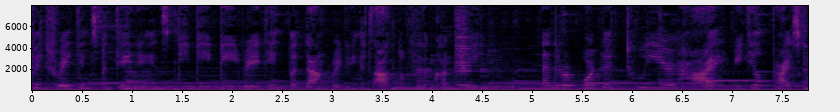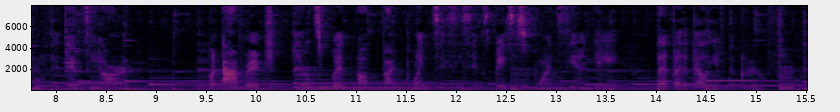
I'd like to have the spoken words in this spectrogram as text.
Fitch Ratings maintaining its BBB rating but downgrading its outlook for the country, and the reported two year high retail price growth in NCR. On average, yields went up by 0.66 basis points day on day, led by the belly of the curve.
